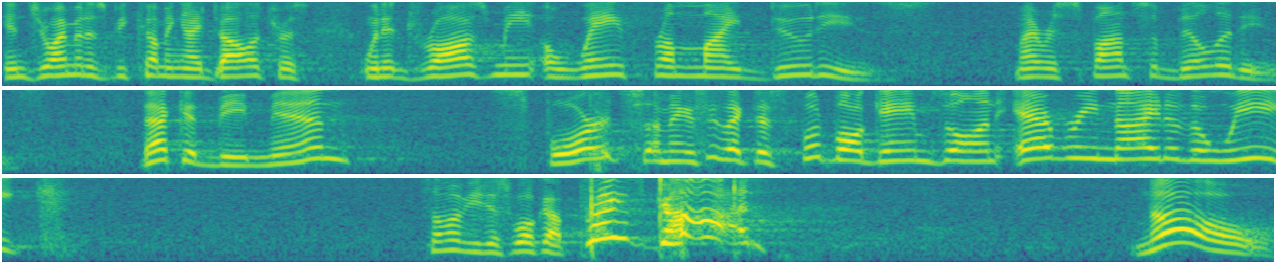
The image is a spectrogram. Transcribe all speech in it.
Enjoyment is becoming idolatrous when it draws me away from my duties, my responsibilities. That could be men, sports. I mean, it seems like there's football games on every night of the week. Some of you just woke up, praise God! No,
